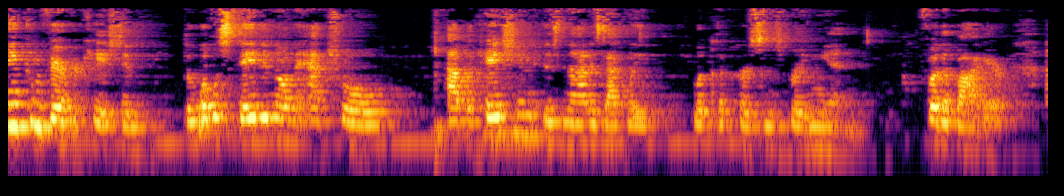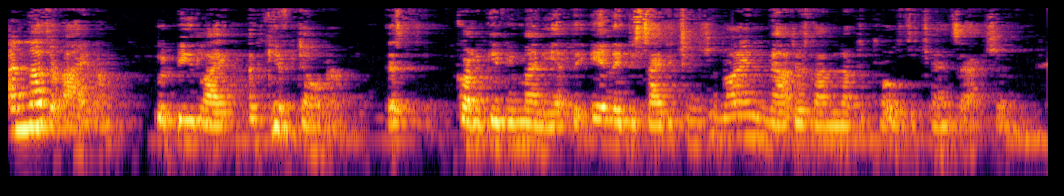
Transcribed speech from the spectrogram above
income verification. The, what was stated on the actual application is not exactly what the person's bringing in for the buyer. Another item would be like a gift donor that's going to give you money. At the end, they decide to change their mind. Now there's not enough to close the transaction.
